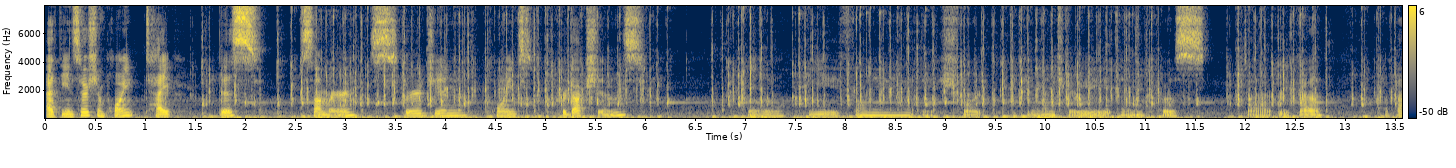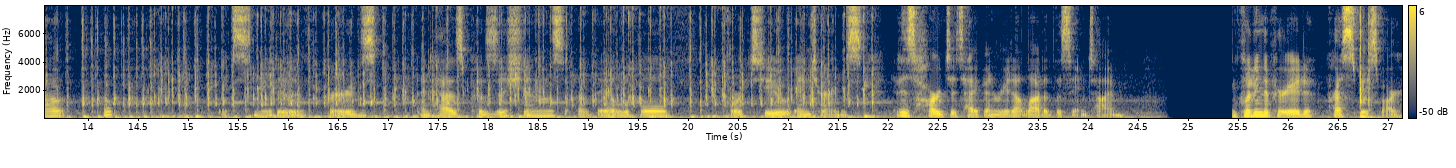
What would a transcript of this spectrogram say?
At the insertion point, type this summer Sturgeon Point Productions will be filming a short documentary in Costa Rica about oh, its native birds and has positions available for two interns. It is hard to type and read out loud at the same time. Including the period, press spacebar.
